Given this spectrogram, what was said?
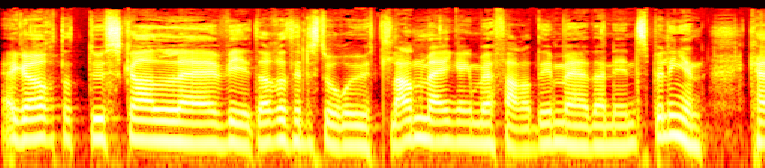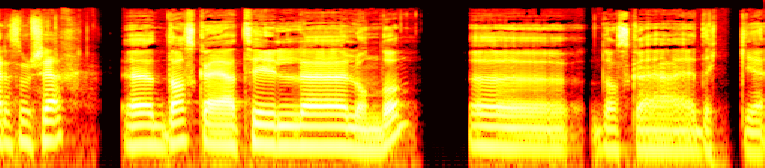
Jeg har hørt at du skal videre til det store utland med en gang vi er ferdig med denne innspillingen. Hva er det som skjer? Da skal jeg til London. Da skal jeg dekke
